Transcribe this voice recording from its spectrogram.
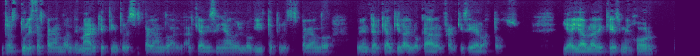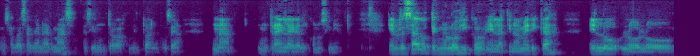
Entonces tú le estás pagando al de marketing, tú le estás pagando al, al, que ha diseñado el loguito, tú le estás pagando obviamente al que alquila el local, al franquiciero, a todos. Y ahí habla de que es mejor, o sea, vas a ganar más haciendo un trabajo mental, o sea, una, entrar en la era del conocimiento. El rezago tecnológico en Latinoamérica, él lo,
